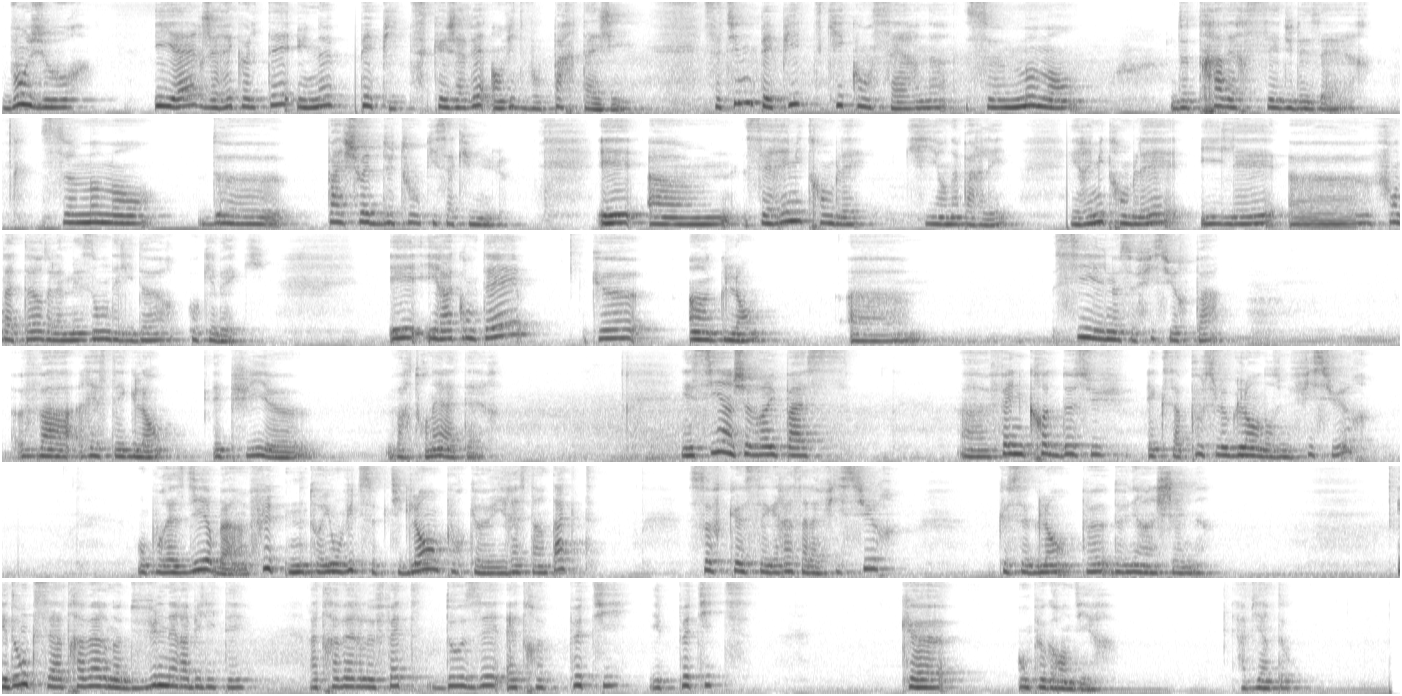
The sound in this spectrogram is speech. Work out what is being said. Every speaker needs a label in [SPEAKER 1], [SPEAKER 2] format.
[SPEAKER 1] Bonjour. Hier, j'ai récolté une pépite que j'avais envie de vous partager. C'est une pépite qui concerne ce moment de traversée du désert, ce moment de pas chouette du tout qui s'accumule. Et euh, c'est Rémi Tremblay qui en a parlé. Et Rémi Tremblay, il est euh, fondateur de la Maison des leaders au Québec. Et il racontait que un gland, euh, s'il ne se fissure pas, va rester gland et puis va retourner à la terre. Et si un chevreuil passe, euh, fait une crotte dessus et que ça pousse le gland dans une fissure, on pourrait se dire, ben flûte, nettoyons vite ce petit gland pour qu'il reste intact. Sauf que c'est grâce à la fissure que ce gland peut devenir un chêne. Et donc c'est à travers notre vulnérabilité, à travers le fait d'oser être petit et petite, que on peut grandir. À bientôt.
